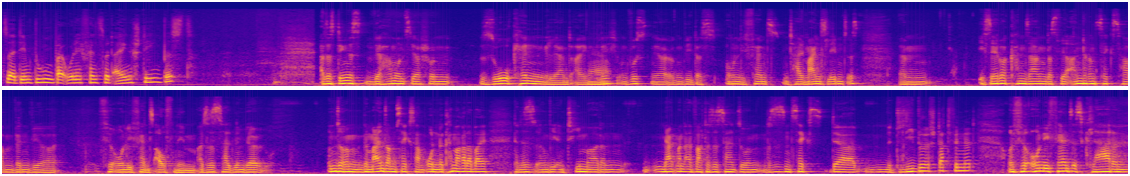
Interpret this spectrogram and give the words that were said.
seitdem du bei OnlyFans mit eingestiegen bist? Also das Ding ist, wir haben uns ja schon so kennengelernt eigentlich und wussten ja irgendwie, dass OnlyFans ein Teil meines Lebens ist. Ähm, ich selber kann sagen, dass wir anderen Sex haben, wenn wir für OnlyFans aufnehmen. Also das ist halt, wenn wir unseren gemeinsamen Sex haben ohne eine Kamera dabei, dann ist es irgendwie intimer, dann merkt man einfach, das ist halt so, das ist ein Sex, der mit Liebe stattfindet. Und für OnlyFans ist klar, dann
